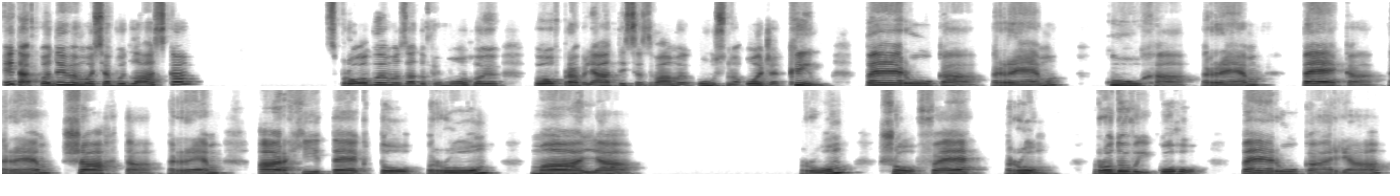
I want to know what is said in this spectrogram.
І так, подивимося, будь ласка. Спробуємо за допомогою повправлятися з вами усно. Отже, ким? Перукарем, кухарем, пекарем, шахтарем, архітектором, маляром, шофером. Родовий кого? Перукаря,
